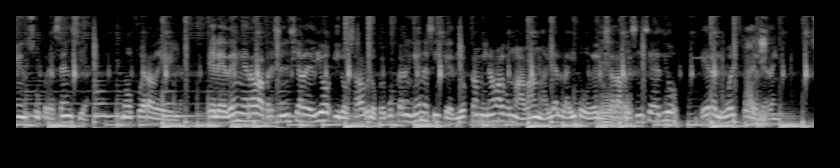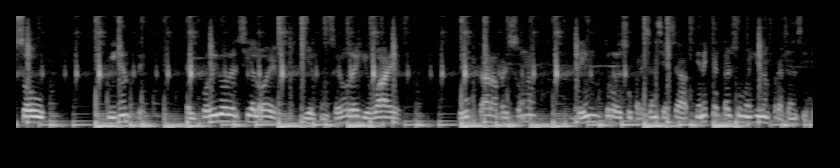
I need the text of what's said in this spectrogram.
en su presencia, no fuera de ella. El Edén era la presencia de Dios y lo sabe, lo puedes buscar en Génesis que Dios caminaba con Adán ahí al ladito de él. O sea, la presencia de Dios era el huerto del Edén. So, mi gente, el código del cielo es y el consejo de Jehová es busca a la persona dentro de su presencia. O sea, tienes que estar sumergido en presencia.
